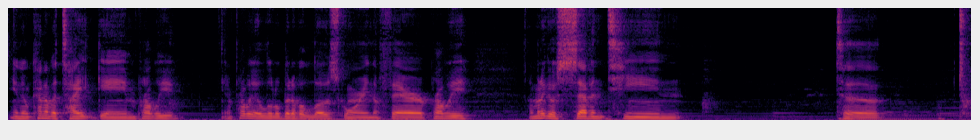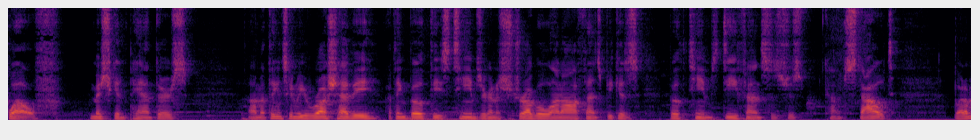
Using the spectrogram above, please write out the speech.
you know kind of a tight game, probably you know, probably a little bit of a low scoring affair, probably I'm gonna go 17 to 12. Michigan Panthers. Um, I think it's to be rush heavy. I think both these teams are to struggle on offense because both teams' defense is just kind of stout. But I'm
